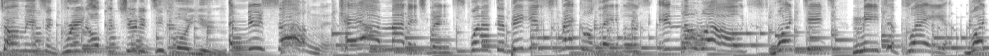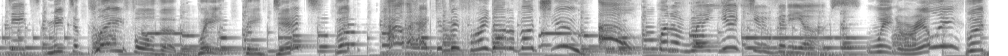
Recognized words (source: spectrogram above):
tell me it's a great opportunity for you. A new song! KR Management, one of the biggest record labels in the world, wanted me to play. Wanted Me to play for them. Wait, they did? But how the heck did they find out about you? Oh, one of my YouTube videos. Wait, really? But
